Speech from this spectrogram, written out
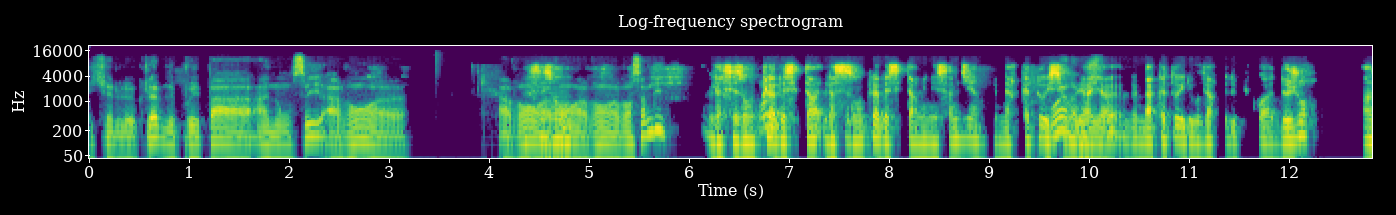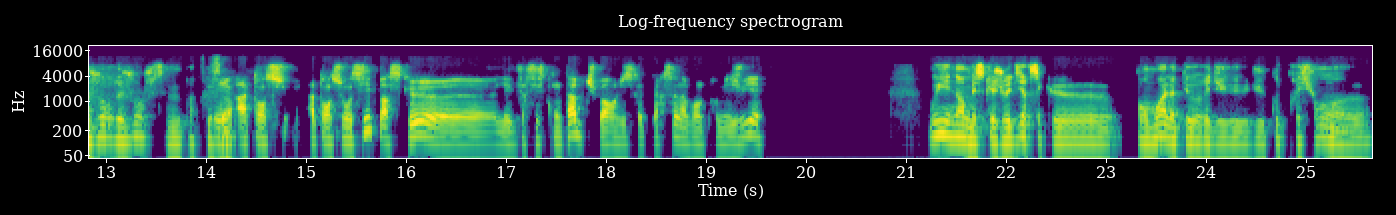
et, que le club ne pouvait pas annoncer avant, avant, avant, avant, samedi la saison de club, la saison de club, s'est terminée samedi. Hein. Le mercato, le mercato, il est ouvert que depuis quoi? Deux jours? Un jour, deux jours, je ne sais même pas. attention, attention aussi parce que euh, l'exercice comptable, tu vas enregistrer personne avant le 1er juillet. Oui, non, mais ce que je veux dire, c'est que pour moi, la théorie du, coup de pression,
